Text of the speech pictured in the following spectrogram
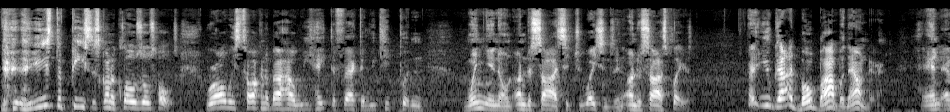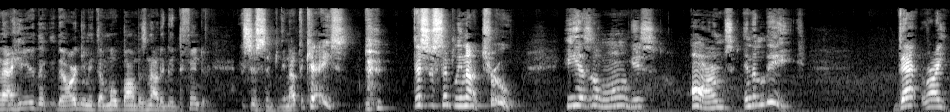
He's the piece that's going to close those holes. We're always talking about how we hate the fact that we keep putting Wenyen on undersized situations and undersized players. Uh, you got Mo Bamba down there. And, and I hear the, the argument that Mo Bamba is not a good defender. It's just simply not the case. this is simply not true. He has the longest arms in the league. That right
